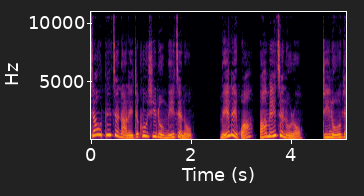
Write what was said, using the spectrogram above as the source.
ကျုပ်သိကျင်တာလေးတစ်ခုရှိလို့မေးကျင်လို့မေးလေကွာဘာမေးကျင်လို့တော့ဒီလိုဗျ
